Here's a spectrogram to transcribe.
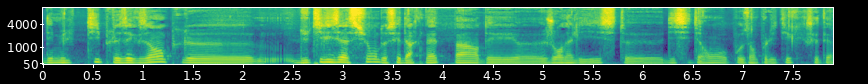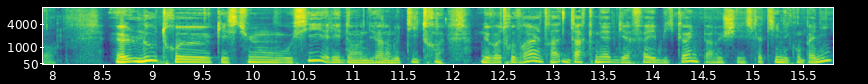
des multiples exemples euh, d'utilisation de ces darknets par des euh, journalistes, euh, dissidents, opposants politiques, etc. L'autre question aussi, elle est dans, dans le titre de votre ouvrage, Darknet, GAFA et Bitcoin, paru chez Slatine et compagnie,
